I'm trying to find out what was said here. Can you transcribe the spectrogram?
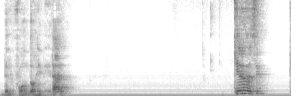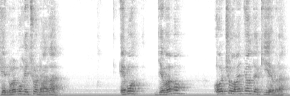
del fondo general. Quiere decir que no hemos hecho nada. Hemos, llevamos ocho años de quiebra,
